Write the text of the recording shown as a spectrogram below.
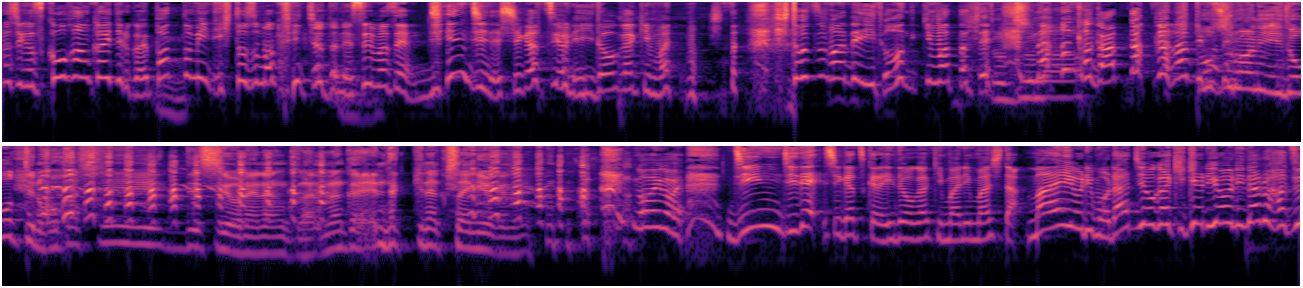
話が後半書いてるから、パッと見て人妻って言っちゃったね。すいません。人事で4月より移動が決まりました。人妻で移動に決まったって。なんかがあったんかなって。人妻に移動っていうのもおかしいですよね。なんか、なんか、えなっきな臭い匂いが。ごめんごめん。人事で4月から移動が決まりました。前よりもラジオが聞けるようになるはず。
